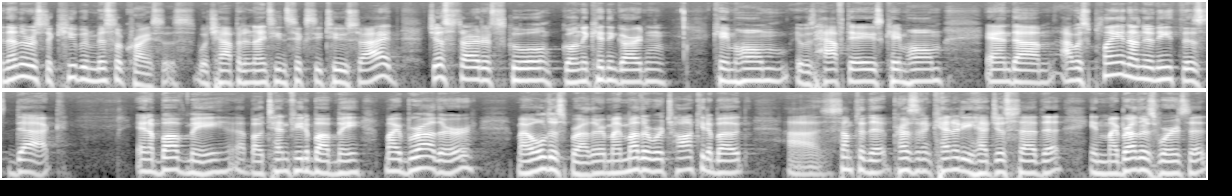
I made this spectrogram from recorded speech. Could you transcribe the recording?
and then there was the Cuban Missile Crisis, which happened in 1962. So I had just started school, going to kindergarten, came home. It was half days, came home. And um, I was playing underneath this deck. And above me, about 10 feet above me, my brother, my oldest brother, my mother were talking about uh, something that President Kennedy had just said that, in my brother's words, that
